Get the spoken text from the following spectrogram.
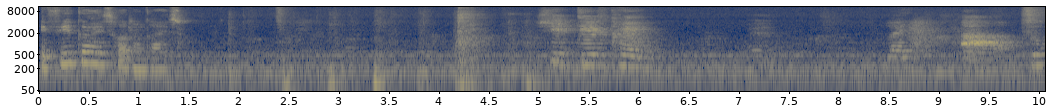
if you guys hold on, guys. She did came like uh two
